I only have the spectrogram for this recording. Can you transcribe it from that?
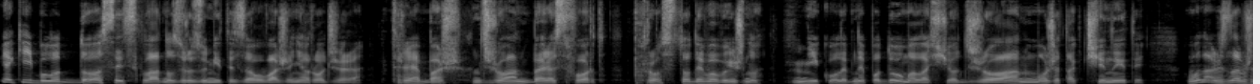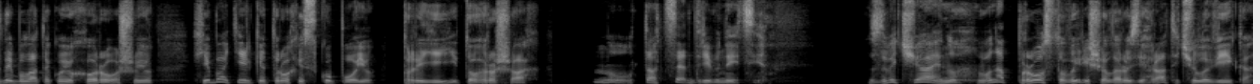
якій було досить складно зрозуміти зауваження Роджера. Треба ж, Джоан Бересфорд, просто дивовижно. Ніколи б не подумала, що Джоан може так чинити. Вона ж завжди була такою хорошою, хіба тільки трохи скупою, при її то грошах. Ну, та це дрібниці. Звичайно, вона просто вирішила розіграти чоловіка.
